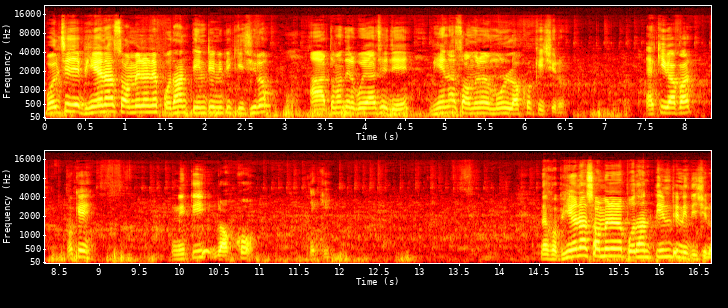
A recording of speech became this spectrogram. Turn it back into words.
বলছে যে ভিয়েনা সম্মেলনের প্রধান তিনটি নীতি কী ছিল? আর তোমাদের বই আছে যে ভিয়েনা সম্মেলনের মূল লক্ষ্য কী ছিল? একই ব্যাপার ওকে নীতি, লক্ষ্য একই। দেখো, ভিয়েনা সম্মেলনের প্রধান তিনটি নীতি ছিল।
